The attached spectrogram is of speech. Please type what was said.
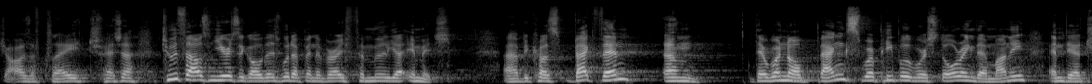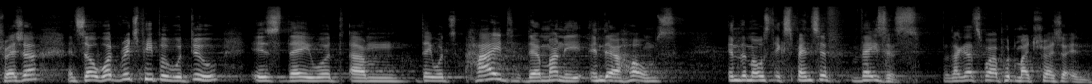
Jars of clay, treasure. 2,000 years ago, this would have been a very familiar image uh, because back then, um, there were no banks where people were storing their money and their treasure. And so, what rich people would do is they would, um, they would hide their money in their homes in the most expensive vases. Like, that's where I put my treasure in.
